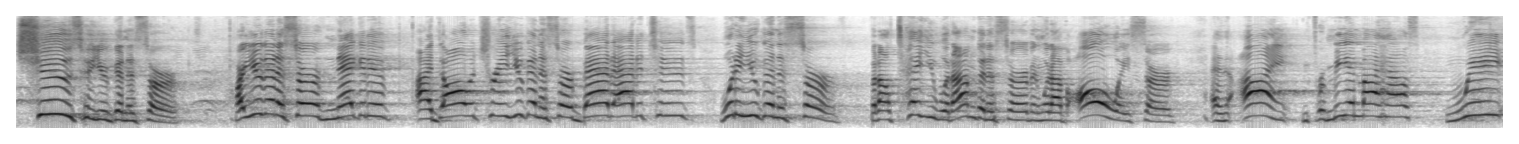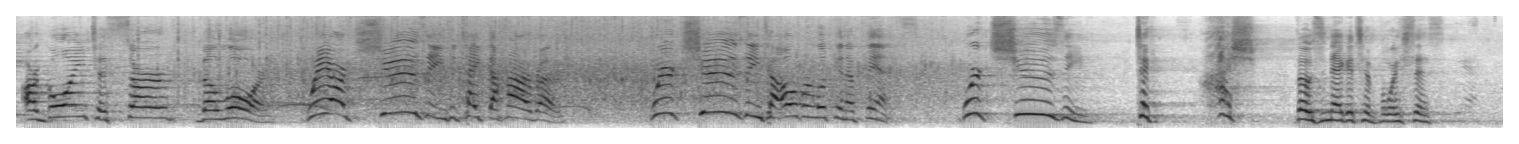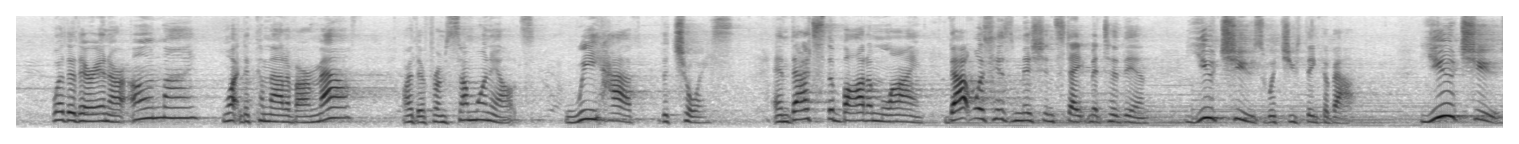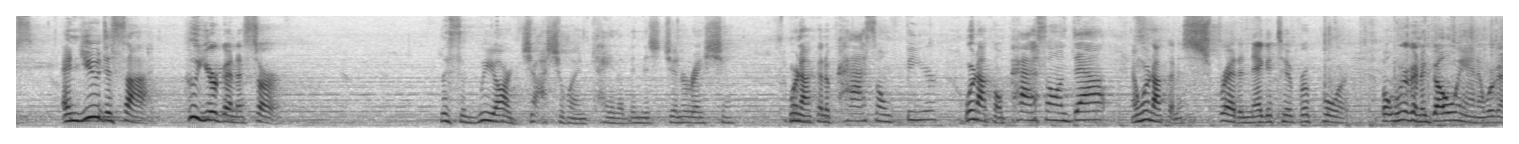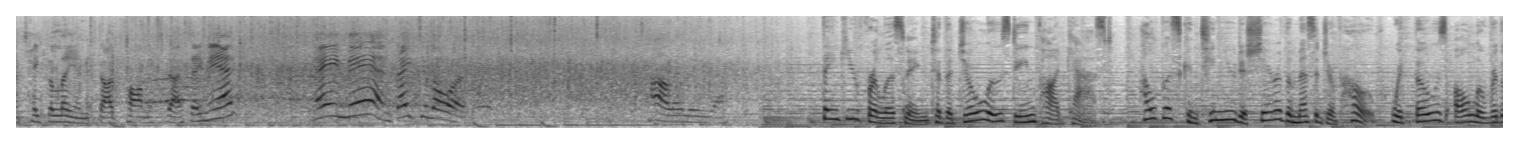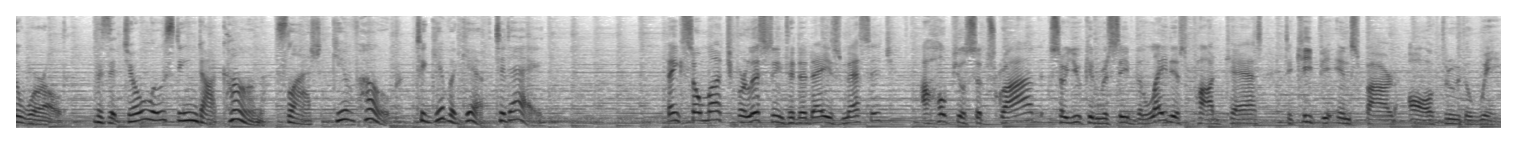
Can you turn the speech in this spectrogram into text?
Choose who you're going to serve. Are you going to serve negative idolatry? you're going to serve bad attitudes? What are you going to serve? But I'll tell you what I'm going to serve and what I've always served. And I, for me and my house, we are going to serve the Lord. We are choosing to take the high road. We're choosing to overlook an offense. We're choosing to hush those negative voices, whether they're in our own mind, wanting to come out of our mouth, or they're from someone else. We have the choice. And that's the bottom line. That was his mission statement to them. You choose what you think about. You choose and you decide who you're going to serve. Listen, we are Joshua and Caleb in this generation. We're not going to pass on fear. We're not going to pass on doubt. And we're not going to spread a negative report. But we're going to go in and we're going to take the land that God promised us. Amen? Amen. Thank you, Lord. Hallelujah. Thank you for listening to the Joel Osteen Podcast. Help us continue to share the message of hope with those all over the world. Visit joelosteen.com slash give hope to give a gift today. Thanks so much for listening to today's message. I hope you'll subscribe so you can receive the latest podcast to keep you inspired all through the week.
